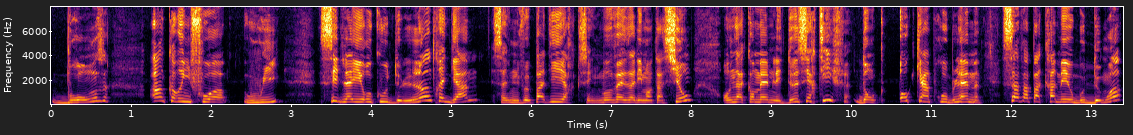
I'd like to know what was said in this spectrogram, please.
bronze. Encore une fois, oui, c'est de l'aérocoute de l'entrée de gamme. Ça ne veut pas dire que c'est une mauvaise alimentation. On a quand même les deux certifs, donc aucun problème. Ça va pas cramer au bout de deux mois.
